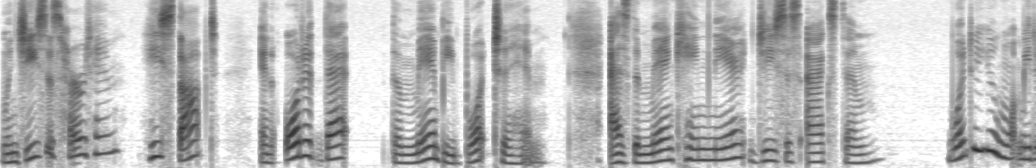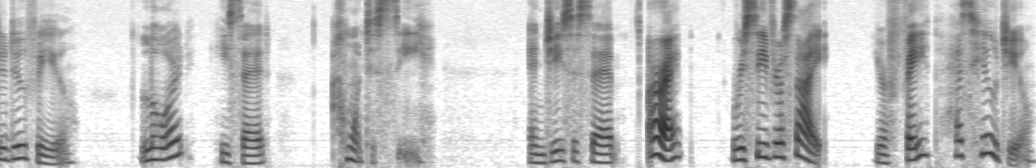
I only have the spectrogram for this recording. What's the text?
When Jesus heard him, he stopped and ordered that the man be brought to him. As the man came near, Jesus asked him, What do you want me to do for you? Lord, he said, I want to see. And Jesus said, All right, receive your sight. Your faith has healed you.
